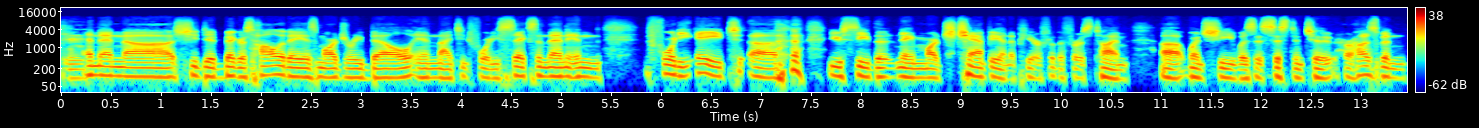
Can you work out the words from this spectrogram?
Mm. And then uh, she did Beggar's Holiday as Marjorie Bell in 1946. And then in 48, uh, you see the name Marge Champion appear for the first time uh, when she was assistant to her husband,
